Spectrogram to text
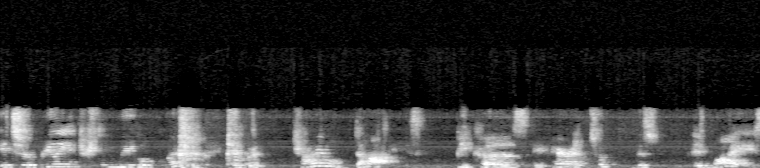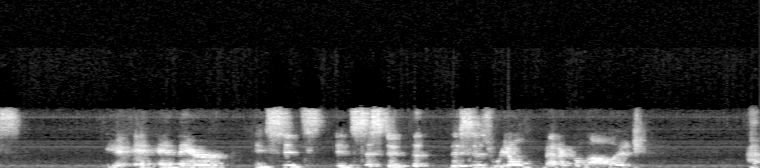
it's a really interesting legal question. If a child dies because a parent took this advice yeah, and, and they're insist, insistent that this is real medical knowledge, are,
